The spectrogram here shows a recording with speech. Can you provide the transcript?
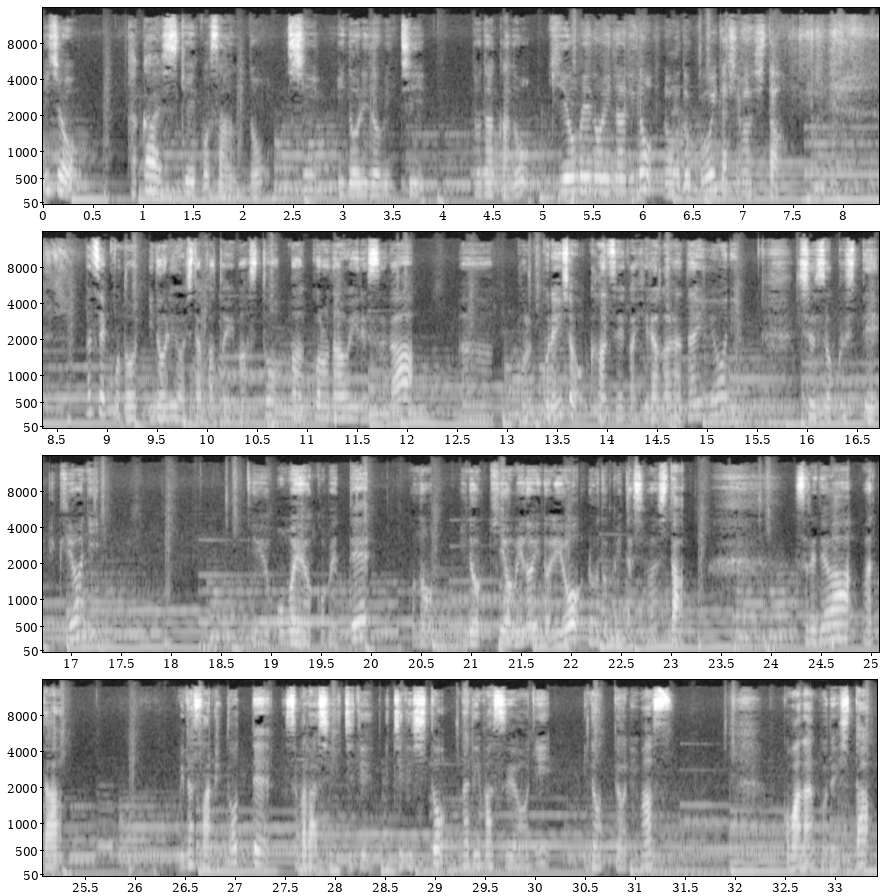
以上高橋恵子さんの「新祈りの道」の中の「清めの稲荷」の朗読をいたしました。なぜこの祈りをしたかと言いますと、まあ、コロナウイルスがこれこれ以上感染が広がらないように収束していくようにっていう思いを込めてこの清めの祈りを朗読いたしました。それではまた皆さんにとって素晴らしい一日となりますように祈っております。ごま団子でした。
